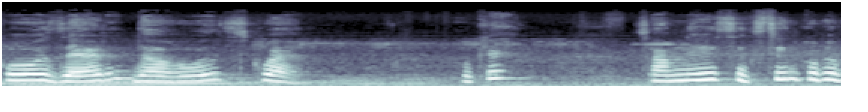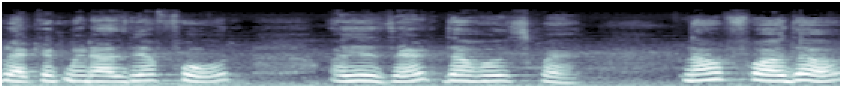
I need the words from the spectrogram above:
four z the whole square okay so हमने ये सिक्सटीन को भी ब्रैकेट में डाल दिया फोर और ये z the whole square now further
